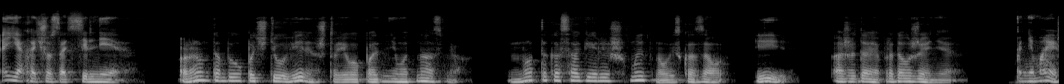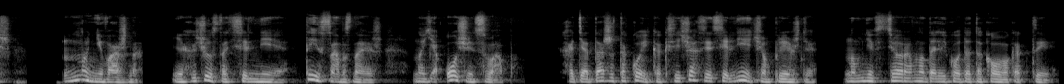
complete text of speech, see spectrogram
«Я хочу стать сильнее». Ранта был почти уверен, что его поднимут на смех. Но Такасаги лишь хмыкнул и сказал «И», ожидая продолжения. «Понимаешь? Но неважно. Я хочу стать сильнее, ты сам знаешь, но я очень слаб. Хотя даже такой, как сейчас, я сильнее, чем прежде, но мне все равно далеко до такого, как ты.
